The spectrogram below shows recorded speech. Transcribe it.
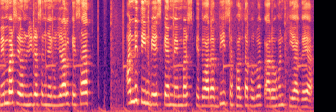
मेंबर्स एवं लीडर संजय गुजराल के साथ अन्य तीन बेस कैंप मेंबर्स के द्वारा भी सफलतापूर्वक आरोहण किया गया।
